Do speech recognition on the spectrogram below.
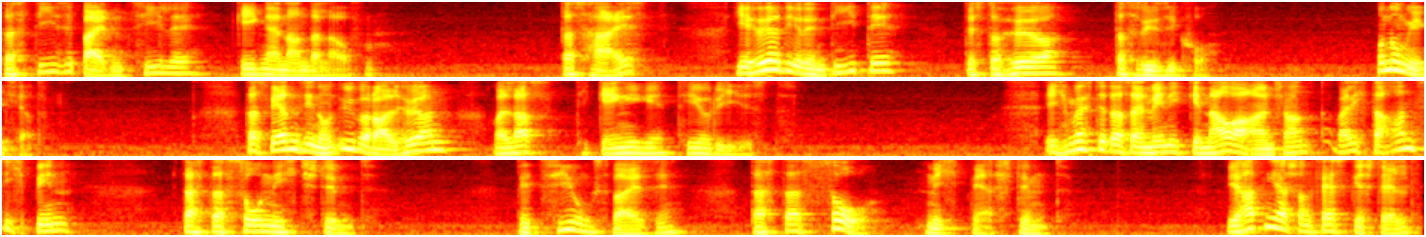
dass diese beiden Ziele gegeneinander laufen. Das heißt, je höher die Rendite, desto höher das Risiko. Und umgekehrt. Das werden Sie nun überall hören, weil das die gängige Theorie ist. Ich möchte das ein wenig genauer anschauen, weil ich der Ansicht bin, dass das so nicht stimmt. Beziehungsweise, dass das so nicht mehr stimmt. Wir hatten ja schon festgestellt,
